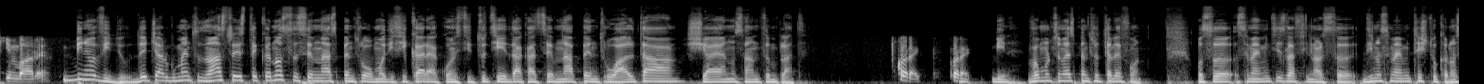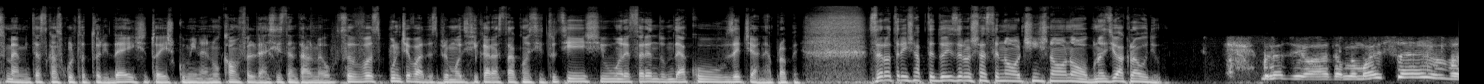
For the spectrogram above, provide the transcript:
schimbare. Bine, Ovidiu. Deci argumentul nostru este că nu o să semnați pentru o modificare a Constituției dacă ați semnat pentru alta și aia nu s-a întâmplat. Corect, corect. Bine, vă mulțumesc pentru telefon. O să se mai amintiți la final să... Din nu să mai amintești tu, că nu se mai amintesc ascultătorii. De-aia și tu aici cu mine, nu ca un fel de asistent al meu. Să vă spun ceva despre modificarea asta a Constituției și un referendum de acum 10 ani aproape. 0372069599. Bună ziua, Claudiu! Bună ziua, domnul Moise, vă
